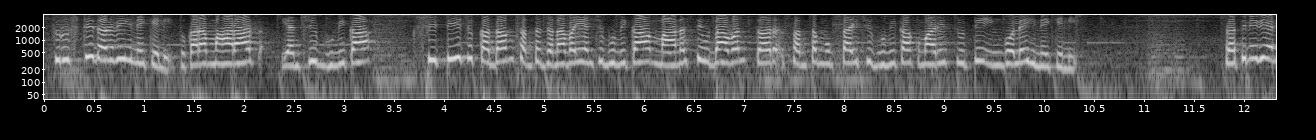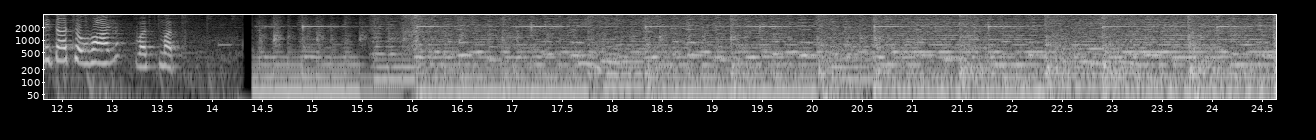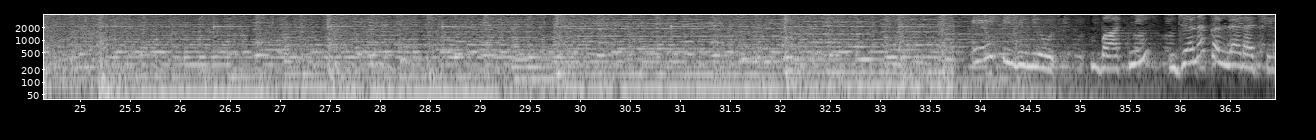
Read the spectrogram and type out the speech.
सृष्टी दळवी हिने केली. तुकाराम महाराज यांची भूमिका क्षितिज कदम संत जनाबाई यांची भूमिका मानसी उदावन तर संत मुक्ताईची भूमिका कुमारी श्रुती इंगोले हिने केली. प्रतिनिधी अनिता चव्हाण वसमत. ए न्यूज बातमी जनकल्याणाची.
